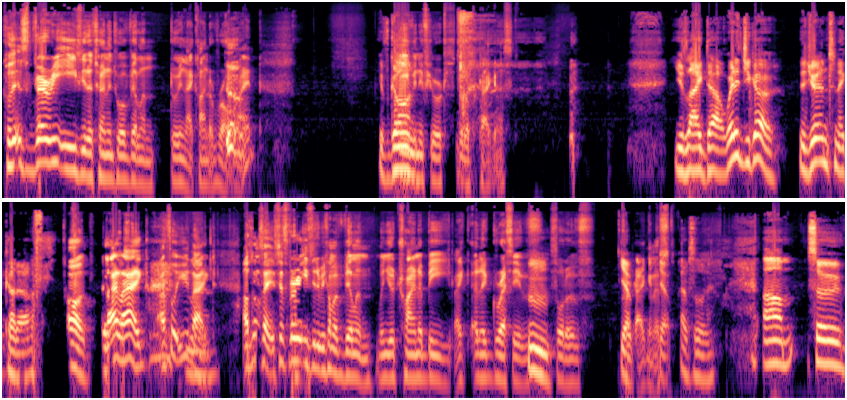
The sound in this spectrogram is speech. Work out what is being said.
because it's very easy to turn into a villain doing that kind of role, right? You've gone. Even if you're still a protagonist. You lagged out. Where did you go? Did your internet cut out? Oh, did I lag? I thought you Yeah. lagged. I was gonna say it's just very easy to become a villain when you're trying to be like an aggressive Mm. sort of Yep, protagonist. Yep, absolutely. Um, so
